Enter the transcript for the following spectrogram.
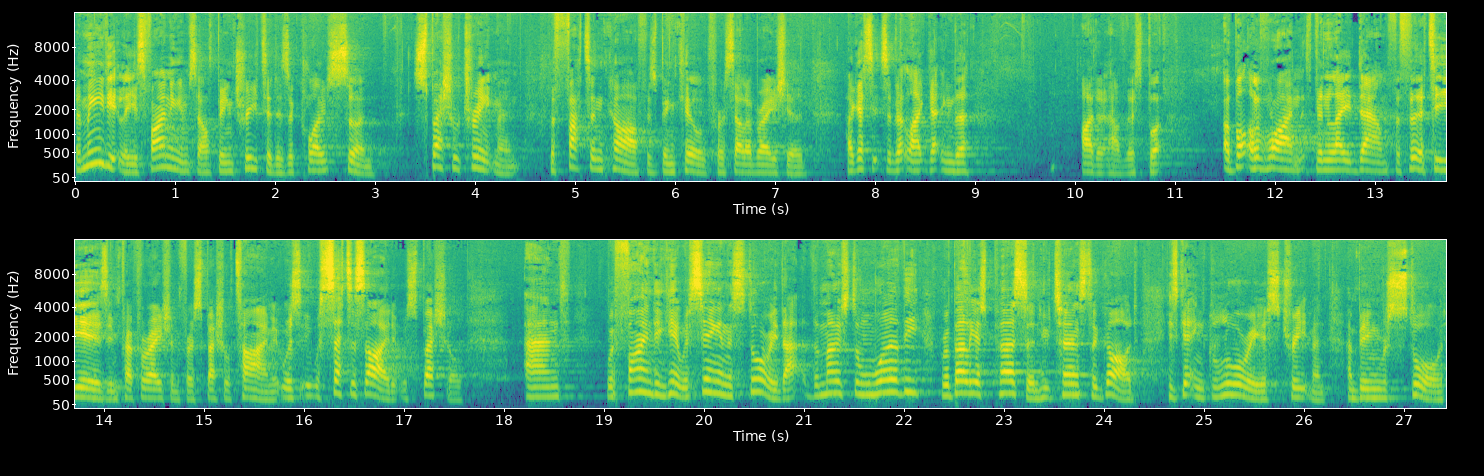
Immediately, he's finding himself being treated as a close son. Special treatment. The fattened calf has been killed for a celebration. I guess it's a bit like getting the. I don't have this, but a bottle of wine that's been laid down for 30 years in preparation for a special time. It was, it was set aside, it was special. And we're finding here, we're seeing in the story that the most unworthy, rebellious person who turns to God is getting glorious treatment and being restored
